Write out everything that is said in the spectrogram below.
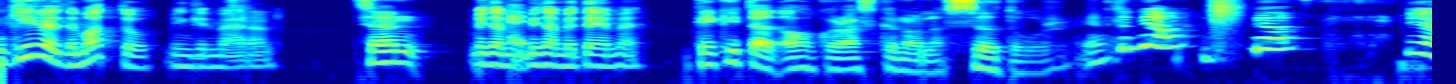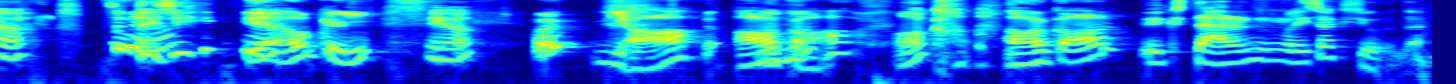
on kirjeldamatu mingil määral, see on, mida mida me teeme. kõik ütlevad, oh kui raske on olla sõdur. ja ma ütlen jaa, jaa, jaa, see on Jah. tõsi. on küll. jaa, jaa, aga, aga aga üks tärn ma lisaks juurde.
